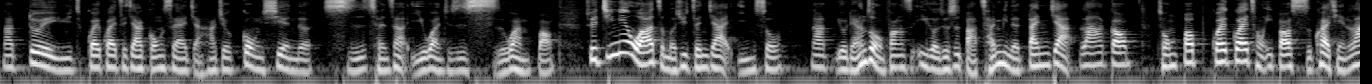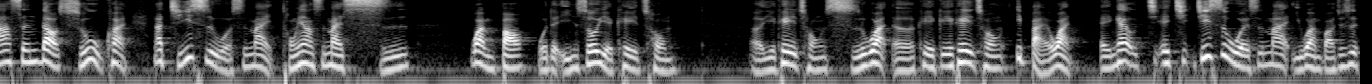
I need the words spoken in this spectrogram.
那对于乖乖这家公司来讲，它就贡献了十乘上一万，就是十万包。所以今天我要怎么去增加营收？那有两种方式，一个就是把产品的单价拉高，从包乖乖从一包十块钱拉升到十五块。那即使我是卖同样是卖十万包，我的营收也可以从。呃，也可以从十万，呃，可以也可以从一百万，哎，应该，即即即使我也是卖一万包，就是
